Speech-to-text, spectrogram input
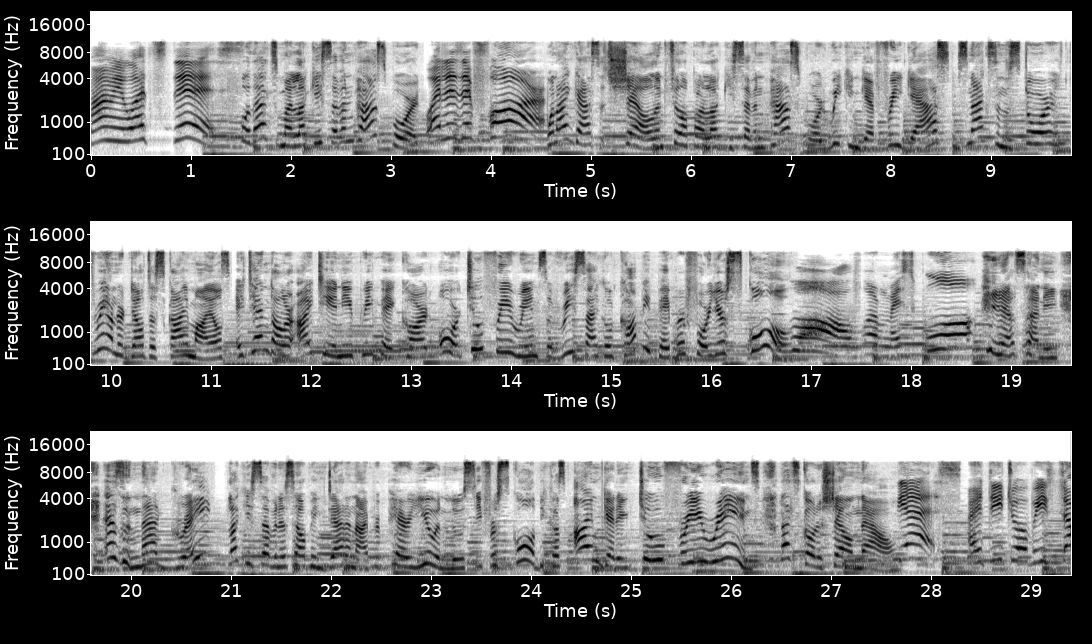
Mommy, what's this? Well, that's my Lucky 7 passport. What is it for? When I gas at Shell and fill up our Lucky 7 passport, we can get free gas, snacks in the store, 300 Delta Sky Miles, a $10 IT&E prepaid card, or two free reams of recycled copy paper for your school. Wow, for my school? Yes, honey. Isn't that great? Lucky 7 is helping Dad and I prepare you and Lucy for school because I'm getting two free reams. Let's go to Shell now. Yes, my teacher will be so?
